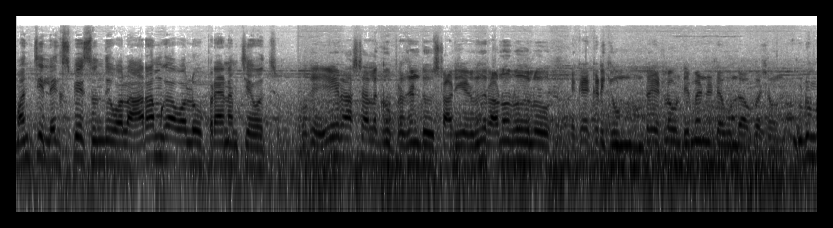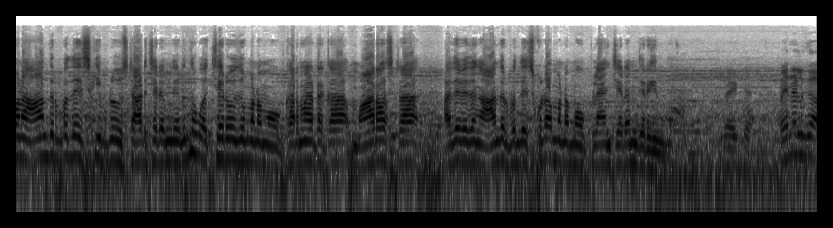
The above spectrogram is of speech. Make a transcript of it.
మంచి లెగ్ స్పేస్ ఉంది. వాళ్ళు ఆరాంగా వాళ్ళు ప్రయాణం చేయవచ్చు. ఓకే ఏ రాష్ట్రాలకు ప్రజెంట్ స్టార్ట్ చేయడం రానున్న రోజులు ఎక్కడెక్కడికి ఉం- ఉంటాయి? ఎట్లా డిమాండ్ అంటే ఉండే అవకాశం ఉంది? ఇప్పుడు మన ఆంధ్రప్రదేశ్కి ఇప్పుడు స్టార్ట్ చేయడం జరిగింది. వచ్చే రోజు మనము కర్ణాటక మహారాష్ట్ర అదేవిధంగా ఆంధ్రప్రదేశ్ కూడా మనము ప్లాన్ చేయడం జరిగింది. రైట్ ఫైనల్గా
